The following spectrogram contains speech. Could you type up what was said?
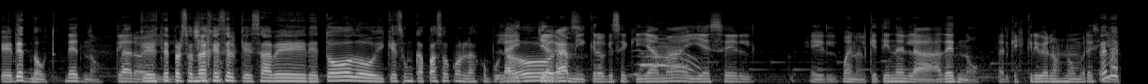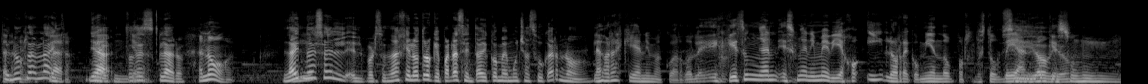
eh, Death Note. Death Note, claro. Que este personaje es el que sabe de todo y que es un capazo con las Light computadoras. Yagami, creo que es el que llama y es el, el bueno, el que tiene la Death Note, el que escribe los nombres y es, mata a la ¿no? gente. Claro, Light. Claro, ya, Light entonces, claro. Ah, no, Light no es el, el personaje, el otro que para sentado y come mucho azúcar, no. la verdad es que ya ni me acuerdo. Es que es un, es un anime viejo y lo recomiendo, por supuesto, Sí, veanlo, que es un...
